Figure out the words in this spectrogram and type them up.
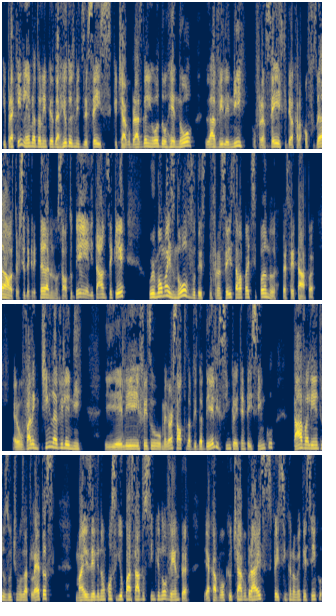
E para quem lembra da Olimpíada Rio 2016, que o Thiago Braz ganhou do Renault Lavillenie, o francês, que deu aquela confusão, a torcida gritando no salto dele e tal, não sei o quê. O irmão mais novo desse, do francês estava participando dessa etapa. Era o Valentin Lavillenie. E ele fez o melhor salto da vida dele, 5,85. Tava ali entre os últimos atletas, mas ele não conseguiu passar dos 5,90. E acabou que o Thiago Braz fez 5,95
